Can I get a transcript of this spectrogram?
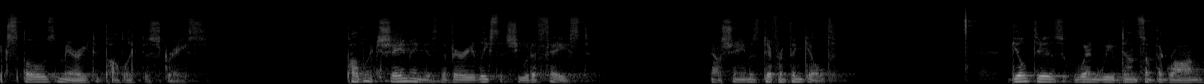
expose Mary to public disgrace. Public shaming is the very least that she would have faced. Now, shame is different than guilt. Guilt is when we've done something wrong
